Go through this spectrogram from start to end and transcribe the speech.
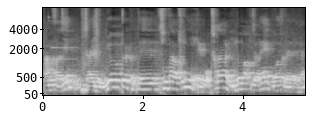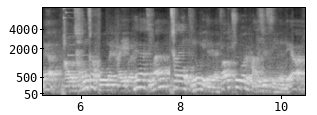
다음 사진. 자 이제 우여곡절 끝에 심사가 승인이 되고 차량을 인도받기 전에 무엇을 해야 되냐면 바로 자동차 보험을 가입을 해야지만 차량이 등록이 되면서 출고를 받으실 수 있는데요.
